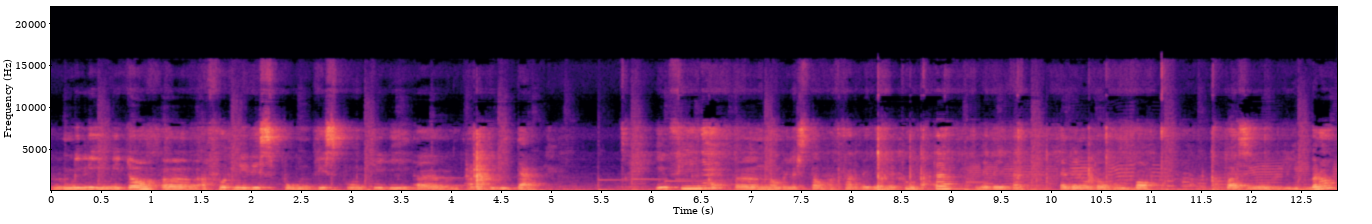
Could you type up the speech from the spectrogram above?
mi limito uh, a fornire spunti, spunti di um, attività. Infine, non ve le sto a far vedere tutte, vedete, è venuto un po' quasi un libro,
